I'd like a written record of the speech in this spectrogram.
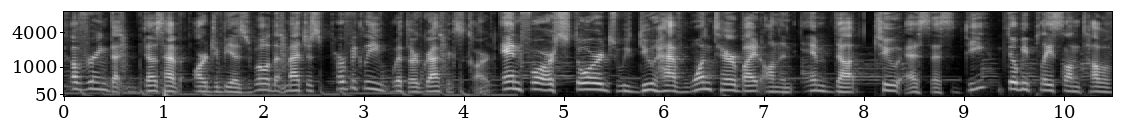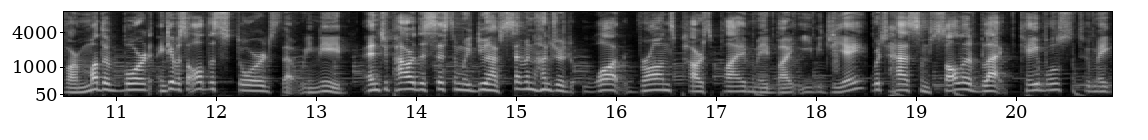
covering that does have RGB as well that matches perfectly with our graphics card. And for our storage, we do have one terabyte on an M.2 SSD. They'll be placed on top of our motherboard and give us all the storage that we need. And to power the system, we do have 700 watt bronze power supply made by EVGA, which has some solid black cables to make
